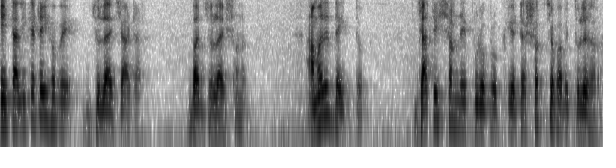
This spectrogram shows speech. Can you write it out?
এই তালিকাটাই হবে জুলাই চার্টার বা জুলাই সনদ। আমাদের দায়িত্ব জাতির সামনে পুরো প্রক্রিয়াটা স্বচ্ছভাবে তুলে ধরা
